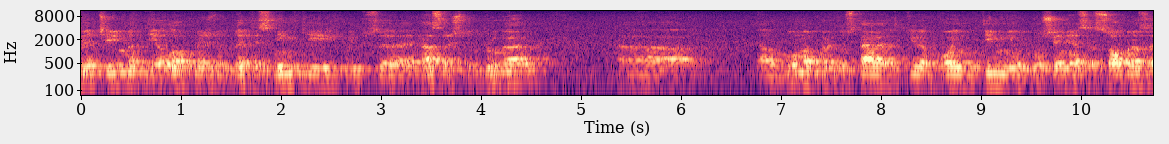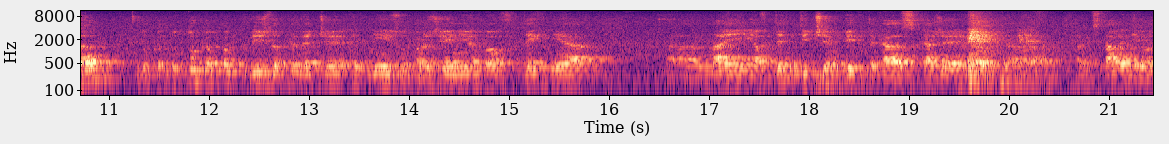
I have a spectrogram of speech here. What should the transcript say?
вече има диалог между двете снимки, които са една срещу друга албума предоставя такива по-интимни отношения с образа, докато тук пък виждате вече едни изображения в техния най-автентичен вид, така да се каже, представени в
